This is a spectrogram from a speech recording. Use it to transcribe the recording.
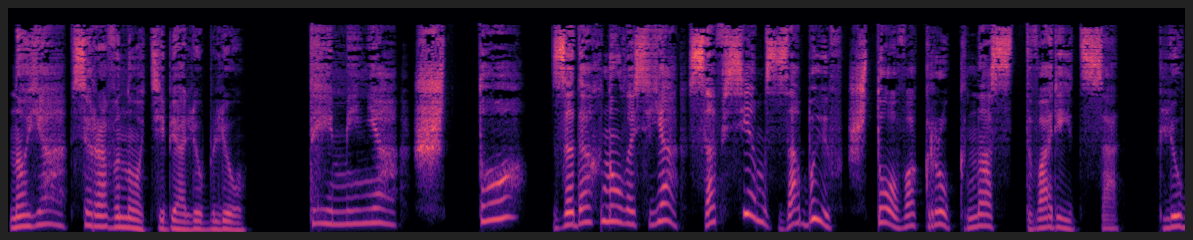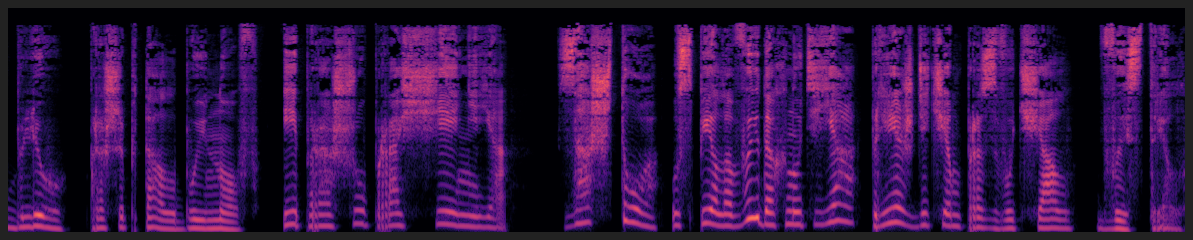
но я все равно тебя люблю». «Ты меня что?» Задохнулась я, совсем забыв, что вокруг нас творится. «Люблю», — прошептал Буйнов, — «и прошу прощения». «За что?» — успела выдохнуть я, прежде чем прозвучал выстрел.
